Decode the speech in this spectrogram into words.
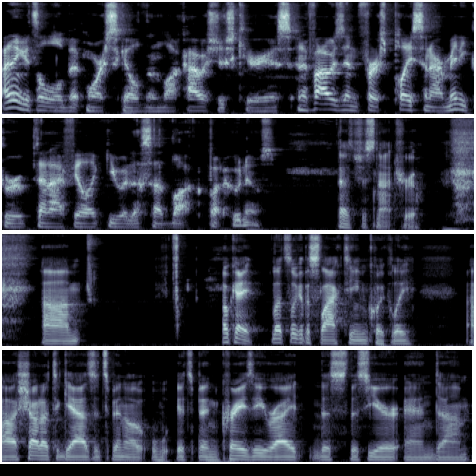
I think it's a little bit more skill than luck. I was just curious. And if I was in first place in our mini group, then I feel like you would have said luck, but who knows? That's just not true. Um, okay, let's look at the Slack team quickly. Uh, shout out to Gaz. It's been a it's been crazy, right? This this year, and um,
